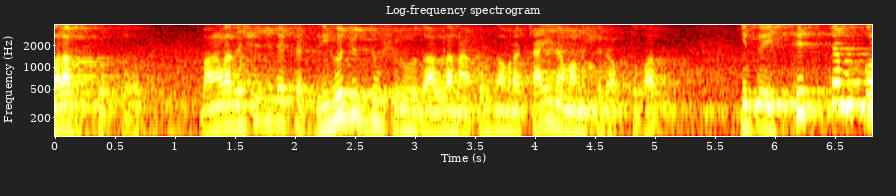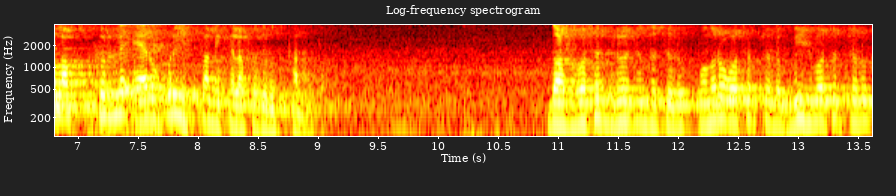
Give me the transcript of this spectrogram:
কলাপস করতো, বাংলাদেশে যদি একটা গৃহযুদ্ধ শুরু হতো, আল্লাহ না করুক, আমরা চাই না মানুষের রক্তপাত, কিন্তু এই সিস্টেম কলাপস করলে এর উপরে ইসলামী খেলাফতের উত্থান হতো। দশ বছর গৃহযুদ্ধ চলুক, পনেরো বছর চলুক, বিশ বছর চলুক,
